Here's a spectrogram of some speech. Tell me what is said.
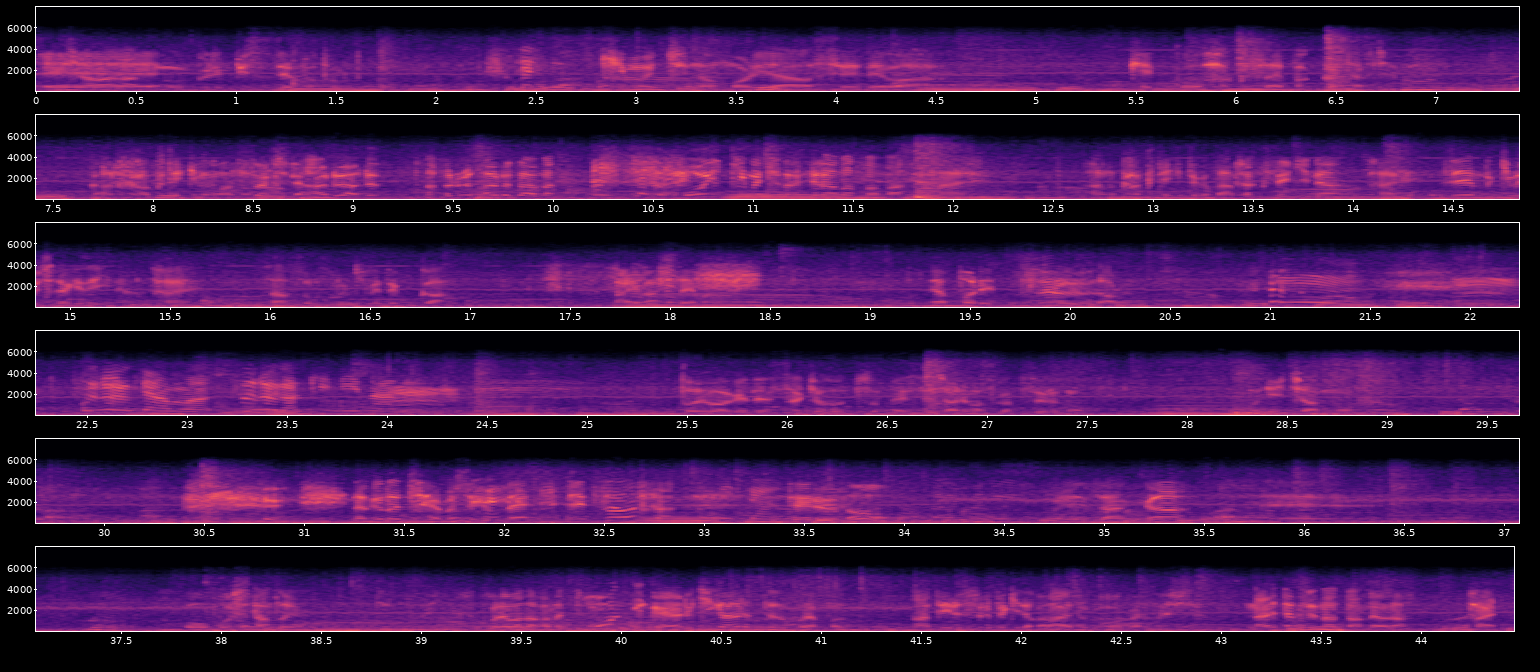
えーチャーハンのグリーンピース全部取るキムチの盛り合わせでは結構白菜ばっかり食べちゃう。あの角的なものマジであるあるあるあるだな。追いキムチのヘラだったな。はい。あの角的とかダメ角的な、はい。全部キムチだけでいいな。はい。さあそろそろ決めていくか。ありましたよやっぱり鶴だろう。うん。うん鶴ちゃんは鶴が気になる。うん。というわけで先ほどちょっとメッセージありますが鶴のお兄ちゃんの なくなっちゃいましたけどね。実はテルのお兄さんが、えー応募したという。これはだから本人がやる気があるっていうのをやっぱアピールするべきだからアイドルが分かりました。なりたくてなったんだよな。はい。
